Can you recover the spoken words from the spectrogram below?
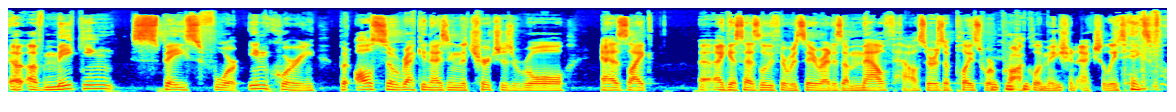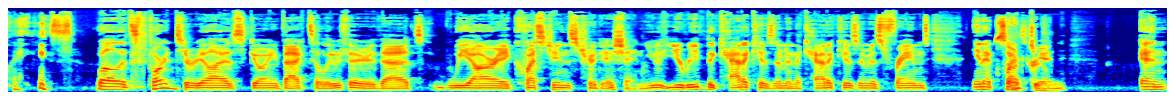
of making space for inquiry, but also recognizing the church's role as like I guess as Luther would say, right, as a mouth house or as a place where proclamation actually takes place. Well, it's important to realize going back to Luther that we are a questions tradition. You you read the catechism and the catechism is framed in a question. So and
